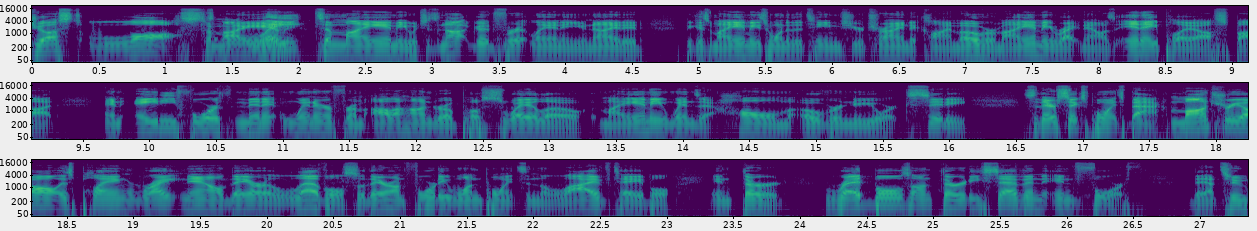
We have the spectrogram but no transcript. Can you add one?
just lost to Miami. late to Miami, which is not good for Atlanta United because Miami is one of the teams you're trying to climb over. Miami right now is in a playoff spot. An 84th minute winner from Alejandro Pozuelo. Miami wins at home over New York City. So they're six points back. Montreal is playing right now. They are level, so they're on 41 points in the live table in third. Red Bulls on 37 in fourth. That's who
